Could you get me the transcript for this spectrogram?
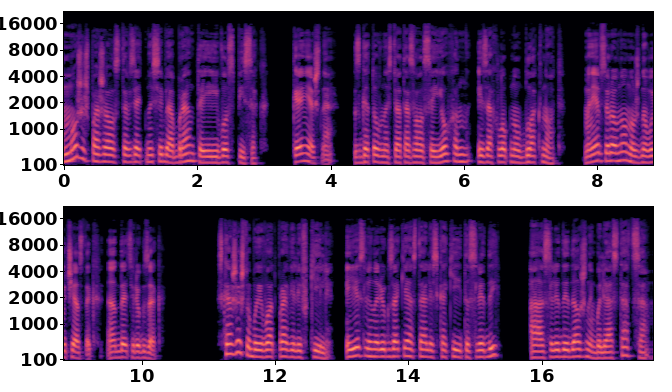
Можешь, пожалуйста, взять на себя Бранта и его список? Конечно, с готовностью отозвался Йохан и захлопнул блокнот. Мне все равно нужно в участок отдать рюкзак. Скажи, чтобы его отправили в Киль. Если на рюкзаке остались какие-то следы, а следы должны были остаться,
